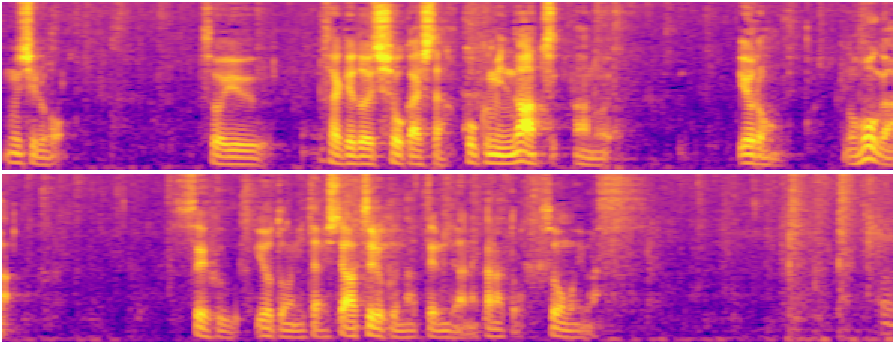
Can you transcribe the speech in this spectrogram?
むしろそういう先ほど紹介した国民のあの世論の方が政府・与党に対して圧力になっているんではないかなと、そう思います。共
